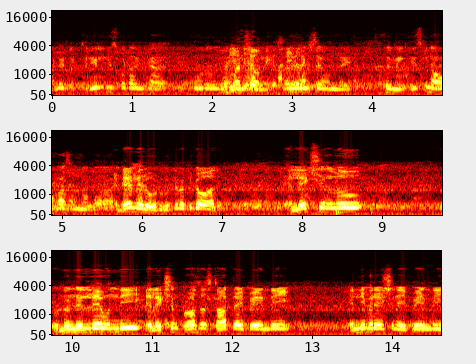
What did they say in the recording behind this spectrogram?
అంటే చర్యలు తీసుకోవడానికి ఇంకా ఎక్కువ రోజులు ఉంది. మీకు తీసుకునే అవకాశం ఉందంటారా? అంటే మీరు ఒకటి గుర్తుపెట్టుకోవాలి. ఎలక్షన్లు రెండు నెలలే ఉంది. ఎలక్షన్ ప్రాసెస్ స్టార్ట్ అయిపోయింది. ఎన్యూమరేషన్ అయిపోయింది.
